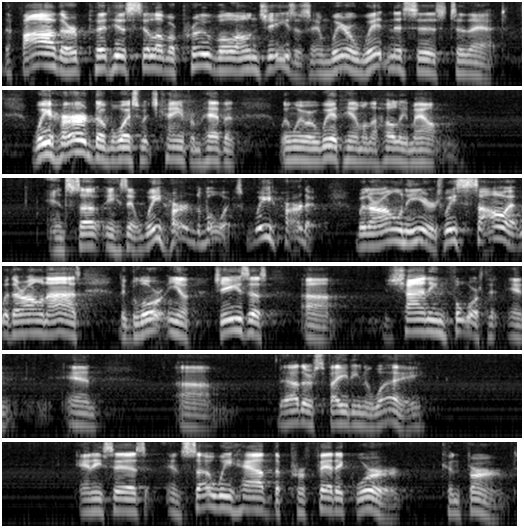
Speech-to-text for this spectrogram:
the Father, put his seal of approval on Jesus, and we are witnesses to that. We heard the voice which came from heaven when we were with him on the holy mountain. And so he said, We heard the voice. We heard it with our own ears. We saw it with our own eyes. The glory, you know, Jesus uh, shining forth and, and um, the others fading away. And he says, And so we have the prophetic word confirmed.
